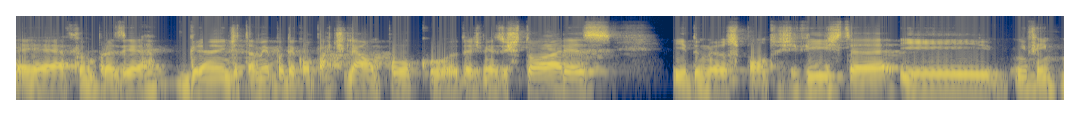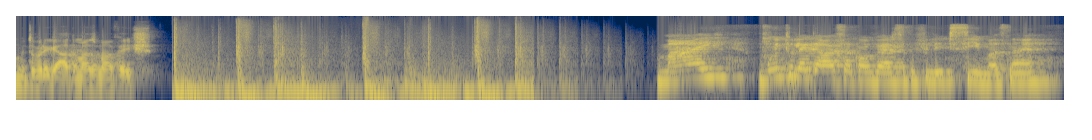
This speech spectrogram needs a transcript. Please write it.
É, foi um prazer grande também poder compartilhar um pouco das minhas histórias e dos meus pontos de vista. E, enfim, muito obrigado mais uma vez. Mai, muito legal essa conversa com o Felipe Simas, né?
